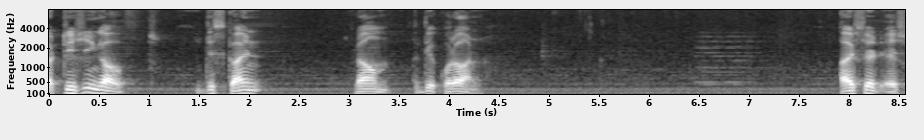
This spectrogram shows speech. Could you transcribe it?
a teaching of this kind from the Quran? I said yes.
